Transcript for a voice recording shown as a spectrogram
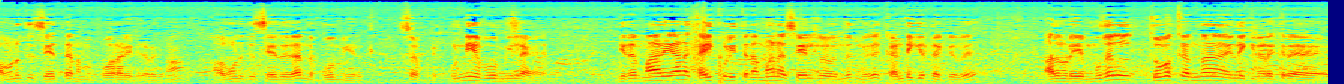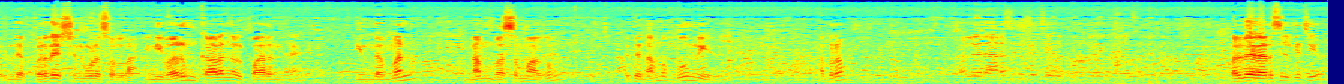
அவனுக்கு சேர்த்தா நம்ம போராடிட்டு கிடக்கிறோம். அவனுக்கு சேர்த்து தான் இந்த பூமி இருக்கு. சோ அப்படி புண்ணிய பூமியில இத மாதிரியான கைக்குலித்தனமான செயல்கள் வந்து மிக கண்டிக்கத்தக்கது. அதனுடைய முதல் துவக்கம் தான் இன்னைக்கு நடக்கிற இந்த பிரதேசம் கூட சொல்லலாம். இனி வரும் காலங்கள் பாருங்க. இந்த மண் நம் வசமாகும். இது நம்ம பூமி இது. அப்புறம்? பல்வேறு அரசியல் கட்சிகள்?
